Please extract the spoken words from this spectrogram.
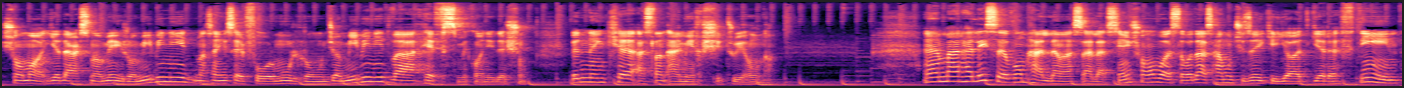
شما یه درسنامه ای رو می‌بینید مثلا یه سری فرمول رو اونجا می‌بینید و حفظ میکنیدشون. بدون اینکه اصلا عمیق شید توی اونا. مرحله سوم حل مسئله است. یعنی شما با استفاده از همون چیزایی که یاد گرفتین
